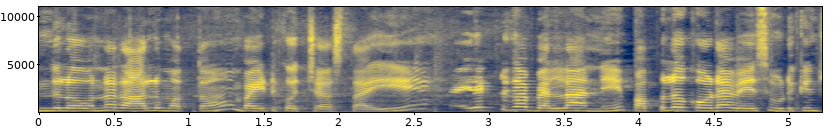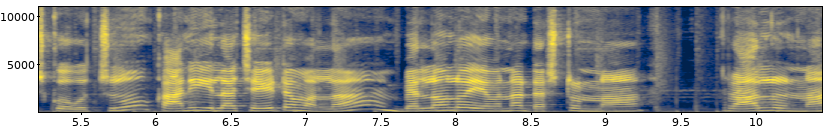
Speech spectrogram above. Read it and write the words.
ఇందులో ఉన్న రాళ్ళు మొత్తం బయటకు వచ్చేస్తాయి డైరెక్ట్గా బెల్లాన్ని పప్పులో కూడా వేసి ఉడికించుకోవచ్చు. కానీ ఇలా చేయటం వల్ల బెల్లంలో ఏమన్నా డస్ట్ ఉన్నా రాళ్ళు ఉన్నా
